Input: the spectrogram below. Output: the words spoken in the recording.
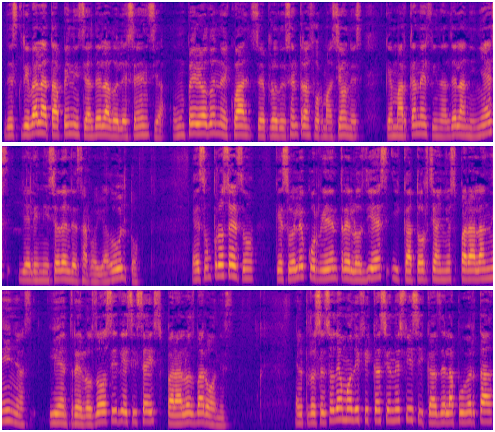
describe la etapa inicial de la adolescencia, un periodo en el cual se producen transformaciones que marcan el final de la niñez y el inicio del desarrollo adulto. Es un proceso que suele ocurrir entre los 10 y 14 años para las niñas y entre los 12 y 16 para los varones. El proceso de modificaciones físicas de la pubertad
